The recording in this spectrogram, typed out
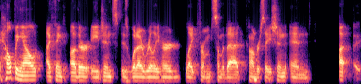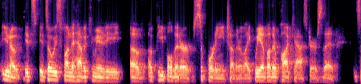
helping out. I think other agents is what I really heard like from some of that conversation and uh, you know it's it's always fun to have a community of of people that are supporting each other. Like we have other podcasters that it's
